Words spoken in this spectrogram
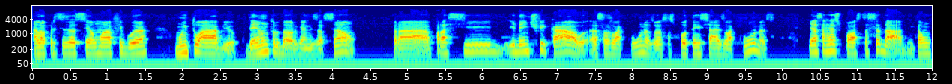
ela precisa ser uma figura muito hábil dentro da organização para se identificar essas lacunas ou essas potenciais lacunas e essa resposta ser dada. Então,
